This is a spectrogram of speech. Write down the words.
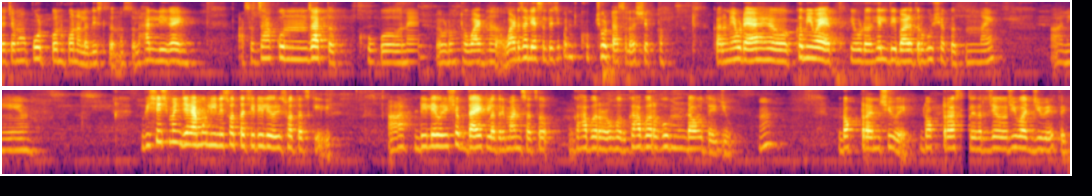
त्याच्यामुळं पोट पण कोणाला दिसलं नसेल. हल्ली काय असं झाकून जातं. खूप नाही एवढं मोठं वाढणं वाढ झाली असेल त्याची पण खूप छोटं असेल असू शकतं कारण एवढ्या कमी वयात एवढं हेल्दी बाळ तर होऊ शकत नाही. आणि विशेष म्हणजे ह्या मुलीने स्वतःची डिलिव्हरी स्वतःच केली. हां डिलेवरी शब्द ऐकला तरी माणसाचं घाबर हो घाबर गुंडा आहे जीव. डॉक्टरांशिवाय डॉक्टर असले तर जेव जीवात जीव येते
